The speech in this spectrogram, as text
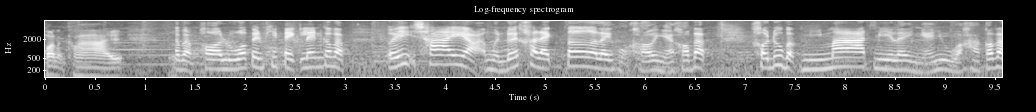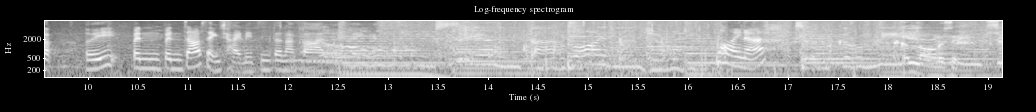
ผ่อนคลายแต่แบบพอรู้ว่าเป็นพี่เป็กเล่นก็แบบ เอ้ยใช่อะเหมือนด้วยคาแรคเตอร์อะไรของเขาอย่างเงี้ยเขาแบบเขาดูแบบมีมาดมีอะไรอย่างเงี้ยอยู่อะค่ะ ก็แบบเอ้ยเป็นเป็นเจ้าแสงฉายในจินตนาการเลยอะไรอย่างเงี้ยเสียน้ำตาร้อยลำโยงพลอยนะเธอก็มีก็ลองดูสิใจ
